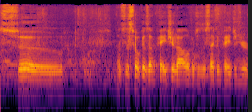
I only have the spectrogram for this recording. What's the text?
so let's just focus on page Yud Aleph, which is the second page in your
